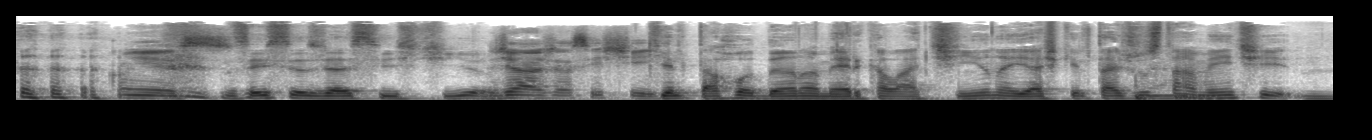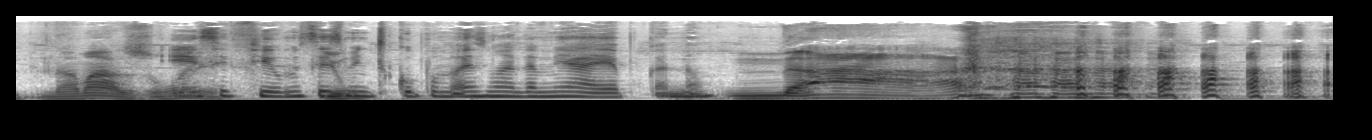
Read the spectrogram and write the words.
Conheço. Não sei se vocês já assistiram. Já, já assisti. Que ele tá rodando a América Latina e acho que ele tá justamente na Amazônia. Esse filme, vocês um... me desculpam, mas não é da minha época, não. Nah.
